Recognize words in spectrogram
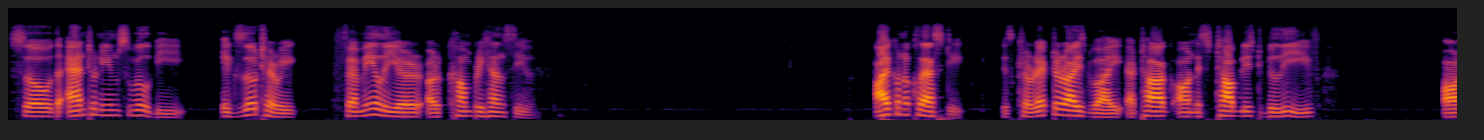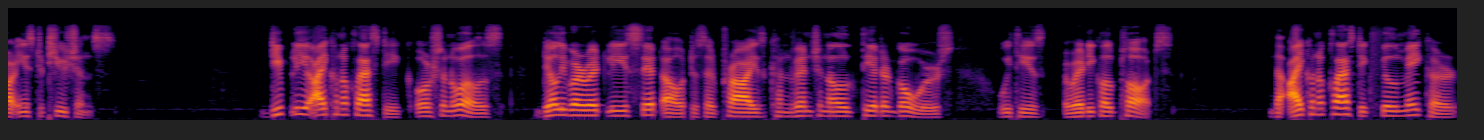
So the antonyms will be exoteric, familiar or comprehensive. Iconoclastic is characterized by attack on established belief or institutions. Deeply iconoclastic, Orson Welles deliberately set out to surprise conventional theater goers with his radical plots. The iconoclastic filmmaker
